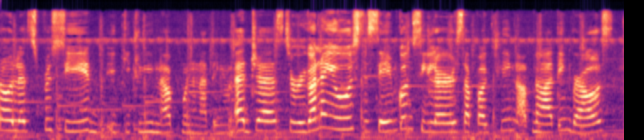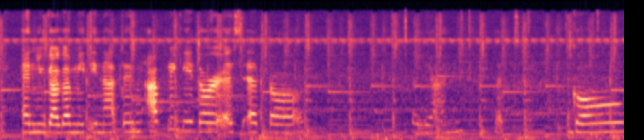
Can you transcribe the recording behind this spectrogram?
So, let's proceed. I-clean up muna natin yung edges. So, we're gonna use the same concealer sa pag-clean up ng ating brows. And yung gagamitin natin applicator is ito. So, yan. Let's go.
